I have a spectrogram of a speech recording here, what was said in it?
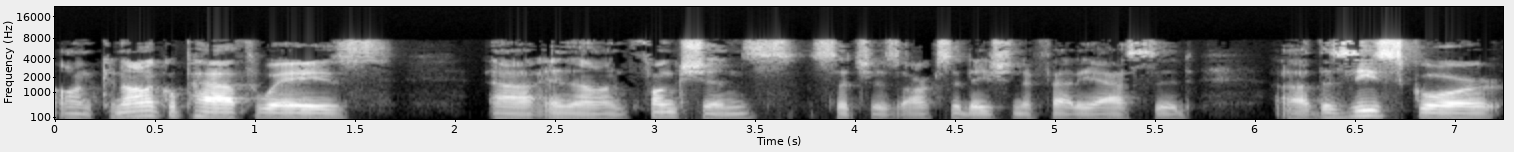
on canonical pathways uh, and on functions such as oxidation of fatty acid. Uh, the z-score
